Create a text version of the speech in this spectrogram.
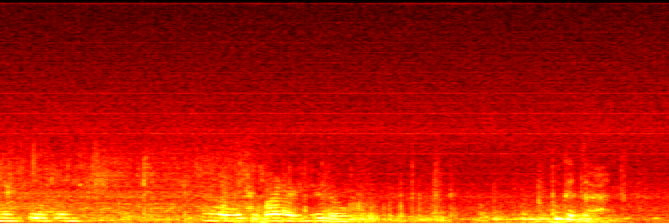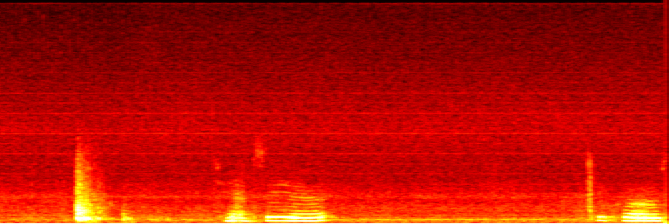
I'm. Oh, look at mine right here though. Look at that. Can't see it. Too close.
